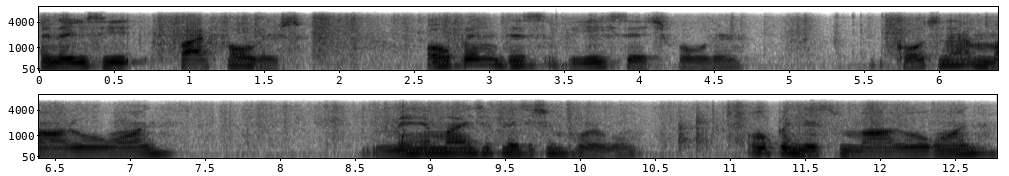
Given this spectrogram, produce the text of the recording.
and there you see five folders. Open this VSH folder, go to that module one, minimize your PlayStation Portable, open this module one,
